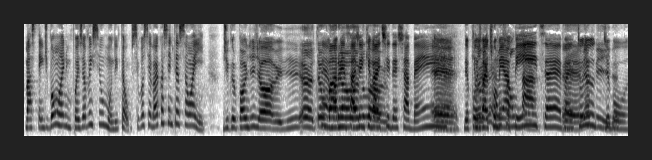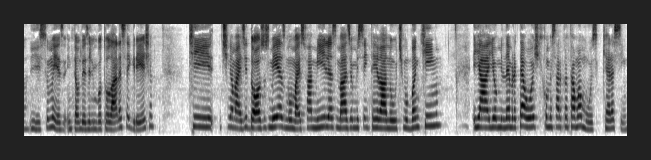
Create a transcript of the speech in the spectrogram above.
mas tem de bom ânimo, pois eu venci o mundo. Então, se você vai com essa intenção aí, de grupão de jovens, de ah, tem um é uma mensagem que vai lado. te deixar bem. É. Depois vai vai comer a pizza, é, vai É, tudo de boa. Isso mesmo. Então, Deus ele me botou lá nessa igreja que tinha mais idosos mesmo, mais famílias, mas eu me sentei lá no último banquinho. E aí eu me lembro até hoje que começaram a cantar uma música que era assim:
